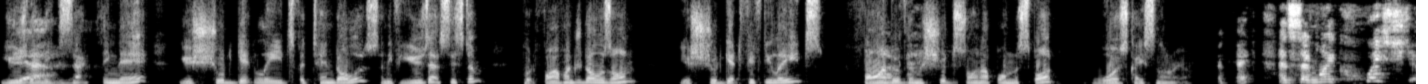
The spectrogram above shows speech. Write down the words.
use that exact thing there. You should get leads for ten dollars, and if you use that system, put five hundred dollars on, you should get fifty leads. Five of them should sign up on the spot. Worst case scenario. Okay. And so my question,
